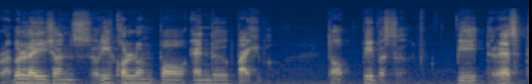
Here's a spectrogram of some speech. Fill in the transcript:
Revelation 3 colon 4 and 5. The fifth, be dressed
